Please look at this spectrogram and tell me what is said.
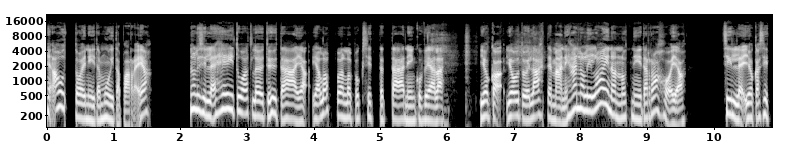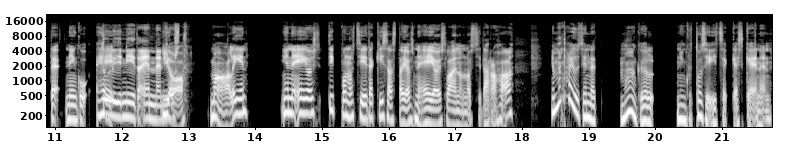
ne auttoi niitä muita pareja. Ne oli silleen, hei tuot löytyy tämä ja, ja loppujen lopuksi sitten tämä niin kuin vielä, joka joutui lähtemään, niin hän oli lainannut niitä rahoja sille, joka sitten niin kuin, hei, Tuli niitä ennen joo, just. maaliin. Ja ne ei olisi tippunut siitä kisasta, jos ne ei olisi lainannut sitä rahaa. Ja mä tajusin, että mä oon kyllä niin kuin tosi itsekeskeinen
